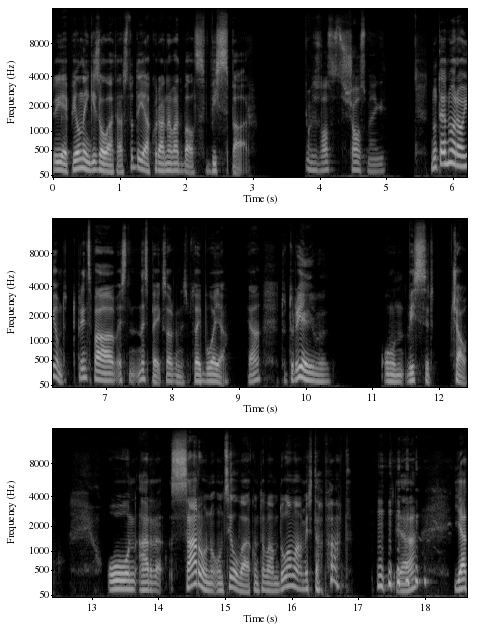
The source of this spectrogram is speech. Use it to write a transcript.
Tu ieej pilnīgi izolētā studijā, kurā nav atbalsts vispār. Tas valsts ir šausmīgi. Nu, tev norauj jumtu. Tu, principā, esi nespējīgs organisms, tu ej bojā. Ja? Tu tur ieej, un viss ir čau. Un ar sarunu un cilvēku un tavām domām ir tāpat. Ja? ja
